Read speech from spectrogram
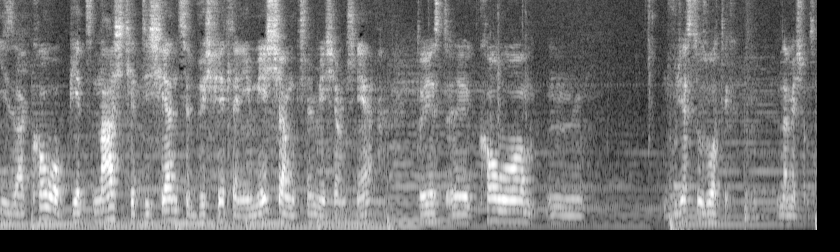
i za koło 15 tysięcy wyświetleń miesięcznie, miesięcznie to jest y, koło mm, 20 zł na miesiąc.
